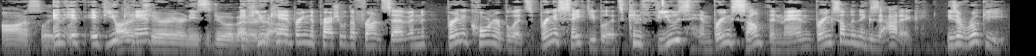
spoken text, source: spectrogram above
Honestly, And if, if you our can't interior needs to do a better if you job. can't bring the pressure with the front seven, bring a corner blitz, bring a safety blitz, confuse him, bring something, man, bring something exotic. He's a rookie.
